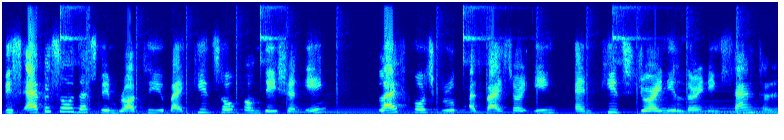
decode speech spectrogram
This episode has been brought to you by Kids Hope Foundation Inc., Life Coach Group Advisor Inc., and Kids Journey Learning Center.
